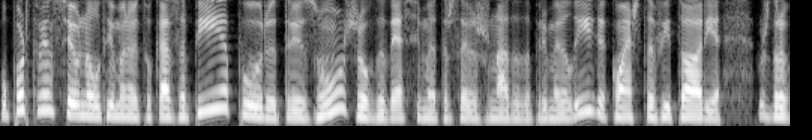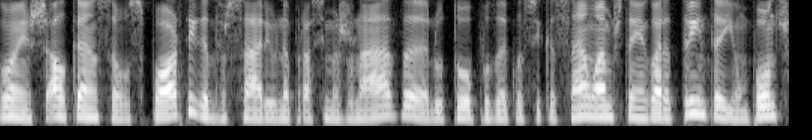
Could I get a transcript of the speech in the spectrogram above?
O Porto venceu na última noite o Casa Pia por 3-1, jogo da 13ª jornada da Primeira Liga. Com esta vitória, os Dragões alcançam o Sporting, adversário na próxima jornada, no topo da classificação. Ambos têm agora 31 pontos.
